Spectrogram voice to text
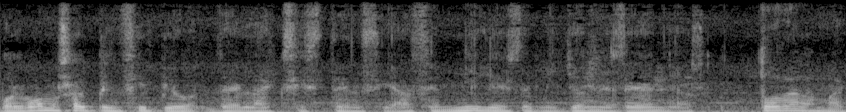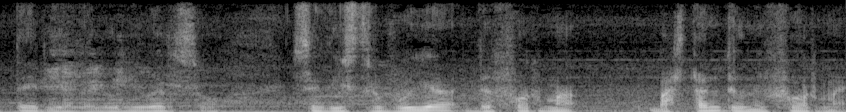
Volvamos al principio de la existencia. Hace miles de millones de años, toda la materia del universo se distribuía de forma bastante uniforme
